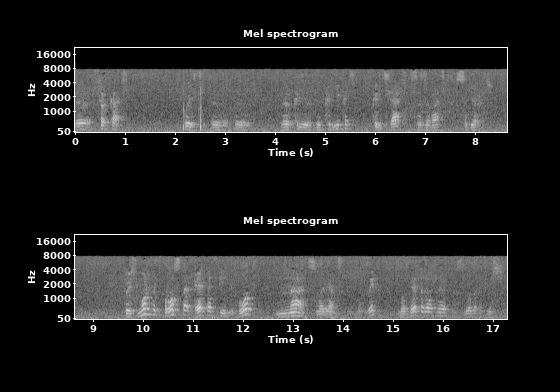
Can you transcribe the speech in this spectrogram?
э, циркать, то есть э, э, э кри, крикать, кричать, созывать, собирать. То есть, может быть, просто это перевод на славянский язык вот этого же слова «эклесия».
